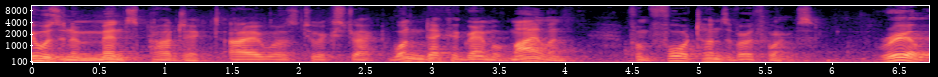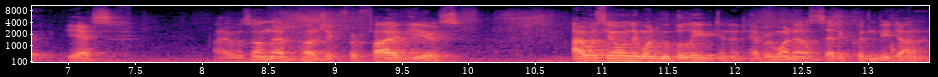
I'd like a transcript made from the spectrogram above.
It was an immense project. I was to extract one decagram of myelin from four tons of earthworms. Really? Yes. I was on that project for five years. I was the only one who believed in it. Everyone else said it couldn't be done.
